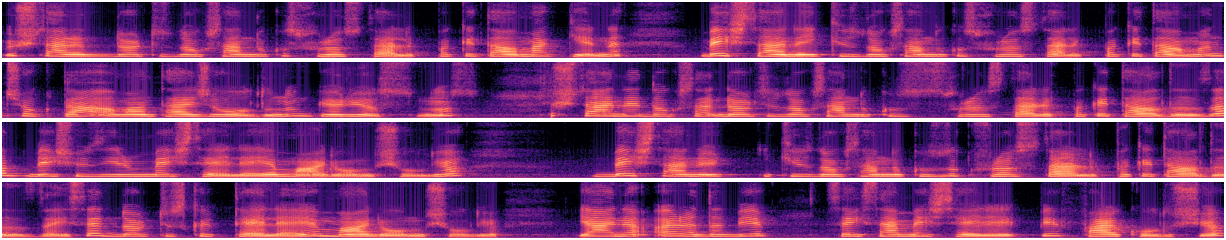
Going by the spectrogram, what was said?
3 tane 499 Frostar'lık paket almak yerine 5 tane 299 Frostar'lık paket almanın çok daha avantajlı olduğunu görüyorsunuz. 3 tane 90, 499 Frostar'lık paket aldığınızda 525 TL'ye mal olmuş oluyor. 5 tane 299'luk Frostar'lık paket aldığınızda ise 440 TL'ye mal olmuş oluyor. Yani arada bir 85 TL'lik bir fark oluşuyor.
